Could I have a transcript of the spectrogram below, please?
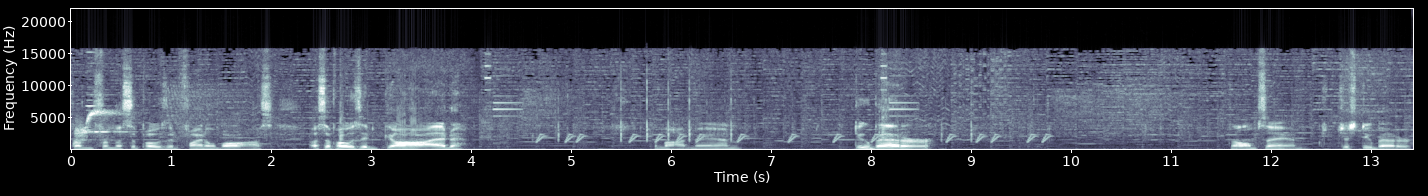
from from the supposed final boss, a supposed god. Come on, man. Do better. That's all I'm saying. Just do better.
